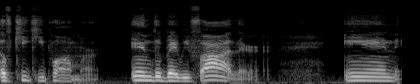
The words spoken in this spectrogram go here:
of Keke Palmer and the baby father. And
